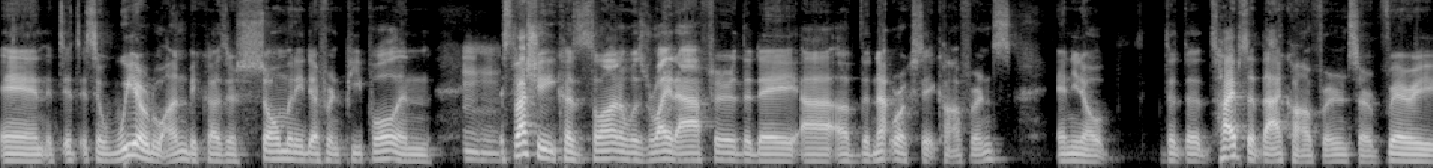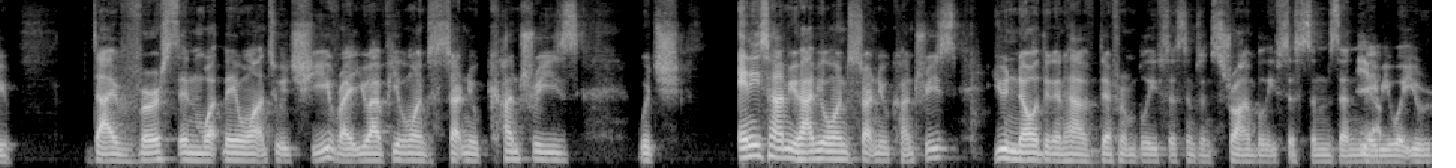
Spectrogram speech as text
and it's, it's a weird one because there's so many different people and mm-hmm. especially because solana was right after the day uh, of the network state conference and you know the, the types of that conference are very diverse in what they want to achieve right? You have people wanting to start new countries which anytime you have people wanting to start new countries you know they're going to have different belief systems and strong belief systems than maybe what you're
